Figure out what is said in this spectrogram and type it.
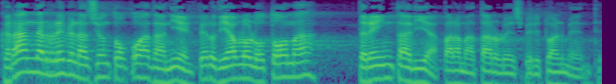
Gran revelación tocó a Daniel, pero diablo lo toma 30 días para matarlo espiritualmente.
